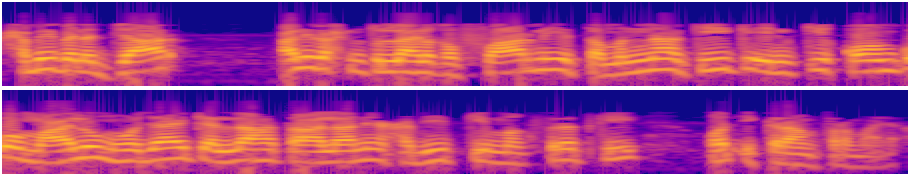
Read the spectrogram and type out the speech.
حبیب نجار، علی رحمت اللہ الغفار نے یہ تمنا کی کہ ان کی قوم کو معلوم ہو جائے کہ اللہ تعالی نے حبیب کی مغفرت کی اور اکرام فرمایا،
